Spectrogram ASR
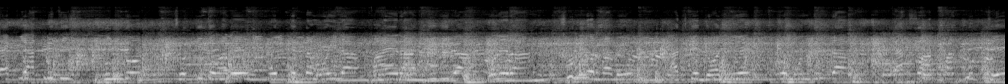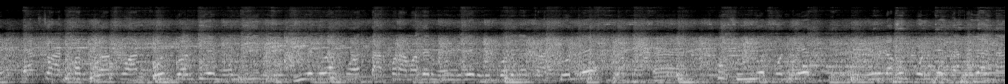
একই আকৃতি, সুন্দর, সজ্জিতভাবে প্রত্যেকটা মহিলা, মায়েরা, দিদিরা, বোনেরা সুন্দরভাবে আজকে জল নিয়ে পুরো মন্দিরটা একশো আট পাক ঘুরছে, একশো আট পাক ঘোরার পর ওই জল দিয়ে পর তারপর আমাদের মন্দিরের উদ্বোধনের কাজ চলবে। খুব সুন্দর পরিবেশ এরকম পরিবেশ দেখা যায় না।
